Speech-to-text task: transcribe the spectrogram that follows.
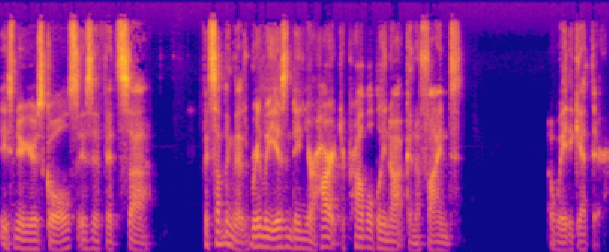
these New Year's goals is if it's uh, if it's something that really isn't in your heart, you're probably not going to find a way to get there.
